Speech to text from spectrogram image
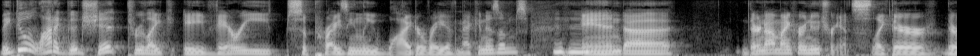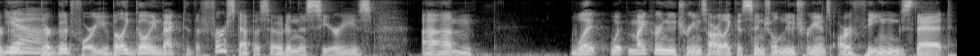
they do a lot of good shit through like a very surprisingly wide array of mechanisms, and uh, they're not micronutrients. Like they're they're good Yeah. they're good for you. But like going back to the first episode in this series, um what what micronutrients are, like essential nutrients are things that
